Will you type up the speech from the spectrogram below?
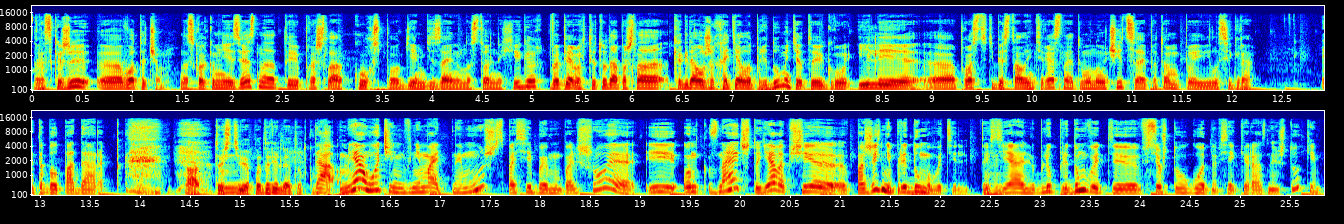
Расскажи э, вот о чем. Насколько мне известно, ты прошла курс по геймдизайну настольных игр. Во-первых, ты туда пошла, когда уже хотела придумать эту игру, или э, просто тебе стало интересно этому научиться, и потом появилась игра? Это был подарок. А, то есть тебе подарили этот курс? Да, у меня очень внимательный муж, спасибо ему большое, и он знает, что я вообще по жизни придумыватель. То есть я люблю придумывать э, все, что угодно, всякие разные штуки.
